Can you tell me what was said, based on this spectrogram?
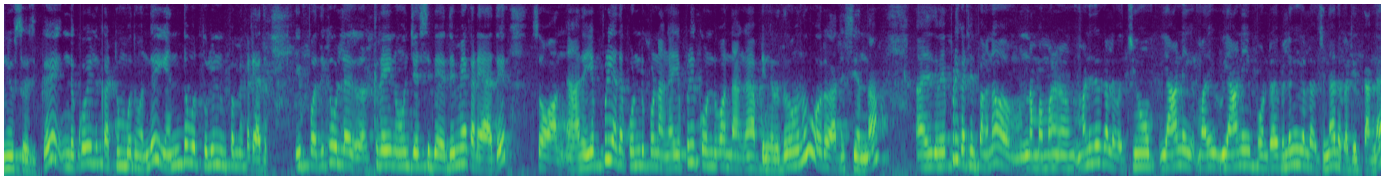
நியூஸ் இருக்குது இந்த கோயில் கட்டும்போது வந்து எந்த ஒரு தொழில்நுட்பமே கிடையாது. இப்போதைக்கு உள்ள கிரெயினோ ஜெசிபி எதுவுமே கிடையாது. ஸோ அதை எப்படி அதை கொண்டு போனாங்க எப்படி கொண்டு வந்தாங்க அப்படிங்கிறது வந்து ஒரு அதிசயம்தான். இது எப்படி கட்டியிருப்பாங்கன்னா நம்ம ம மனிதர்களை வச்சும் யானை மலை யானை போன்ற விலங்குகளை வச்சுன்னா தான் அதை கட்டியிருக்காங்க.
